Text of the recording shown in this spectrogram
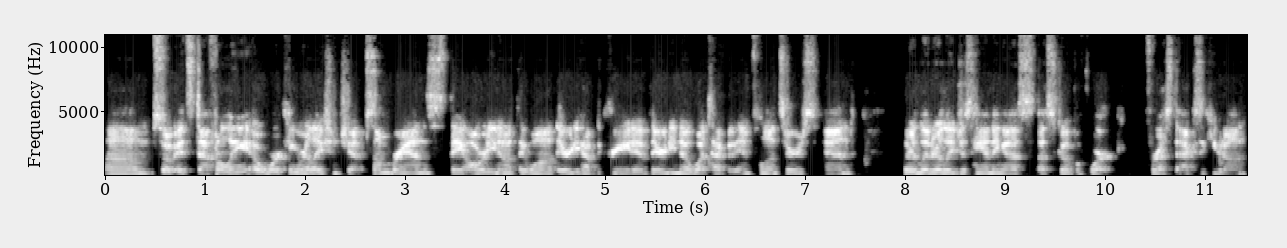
Um, so it's definitely a working relationship. Some brands, they already know what they want. They already have the creative. They already know what type of influencers, and they're literally just handing us a scope of work for us to execute on.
